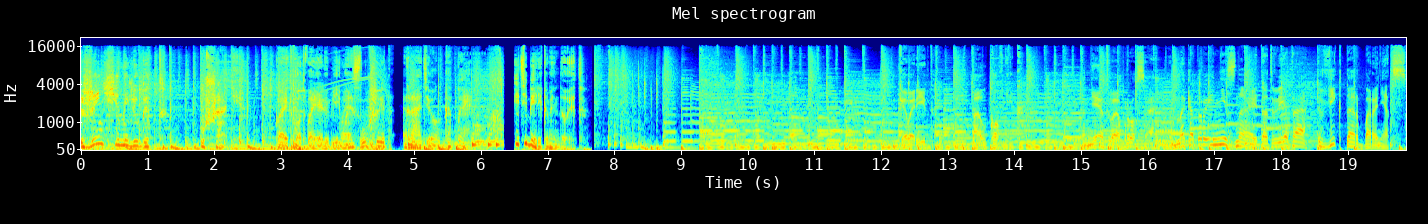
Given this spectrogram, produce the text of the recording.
Женщины любят ушами. Поэтому твоя любимая слушает Радио КП. И тебе рекомендует. Говорит полковник. Нет вопроса, на который не знает ответа Виктор Баранец.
